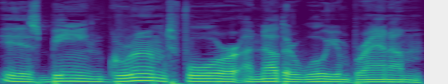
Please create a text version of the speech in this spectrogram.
is being groomed for another William Branham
